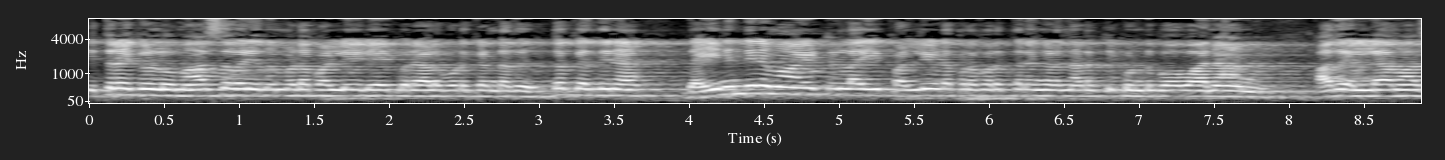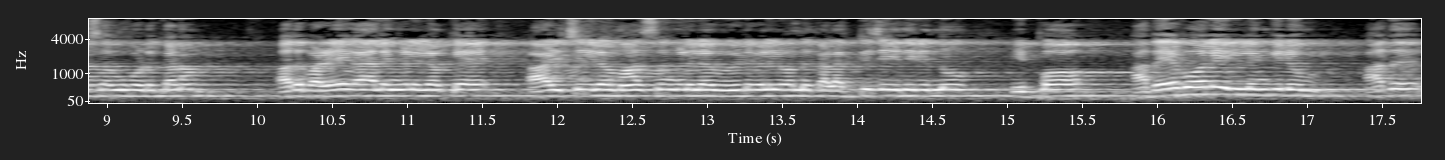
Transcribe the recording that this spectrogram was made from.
ഇത്രയൊക്കെയുള്ളൂ മാസവരി നമ്മുടെ പള്ളിയിലേക്ക് ഒരാൾ കൊടുക്കേണ്ടത്. ഇതൊക്കെ എന്തിനാ? ദൈനംദിനമായിട്ടുള്ള ഈ പള്ളിയുടെ പ്രവർത്തനങ്ങൾ നടത്തിക്കൊണ്ടു പോവാനാണ് അത് എല്ലാ മാസവും കൊടുക്കണം. അത് പഴയ കാലങ്ങളിലൊക്കെ ആഴ്ചയിലോ മാസങ്ങളിലോ വീടുകളിൽ വന്ന് കളക്ട് ചെയ്തിരുന്നു. ഇപ്പോ അതേപോലെ ഇല്ലെങ്കിലും അത്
